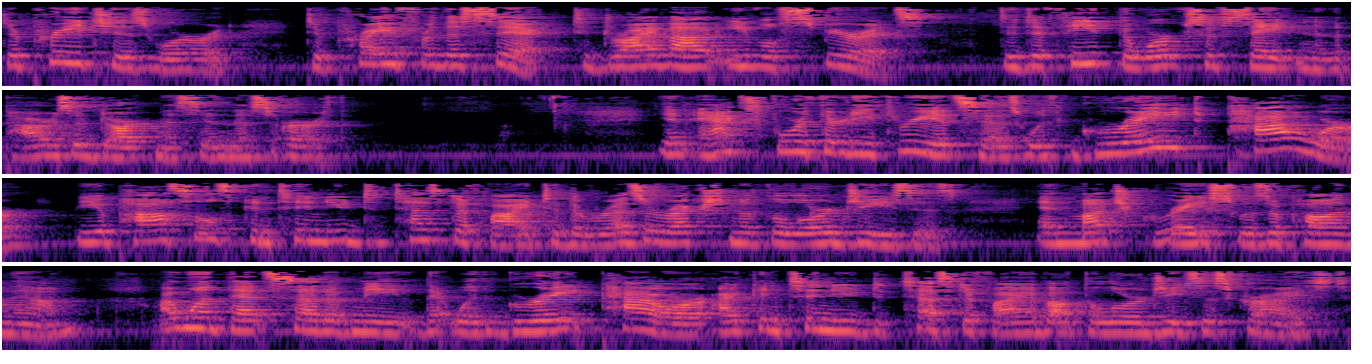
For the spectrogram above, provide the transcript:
to preach his word, to pray for the sick, to drive out evil spirits, to defeat the works of Satan and the powers of darkness in this earth. In Acts 4:33 it says with great power the apostles continued to testify to the resurrection of the Lord Jesus and much grace was upon them. I want that said of me that with great power I continued to testify about the Lord Jesus Christ.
